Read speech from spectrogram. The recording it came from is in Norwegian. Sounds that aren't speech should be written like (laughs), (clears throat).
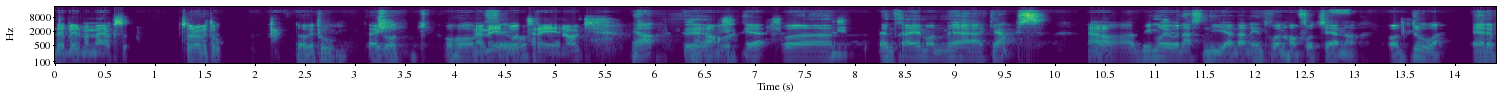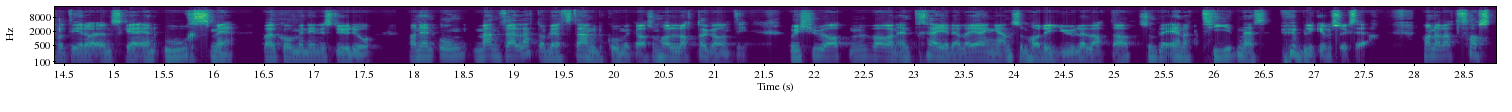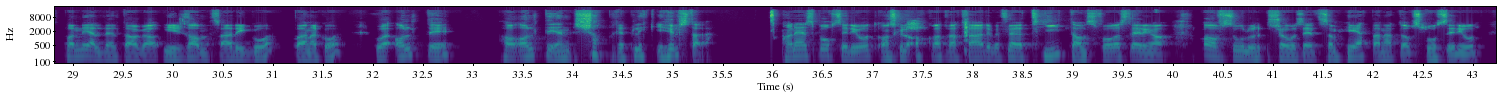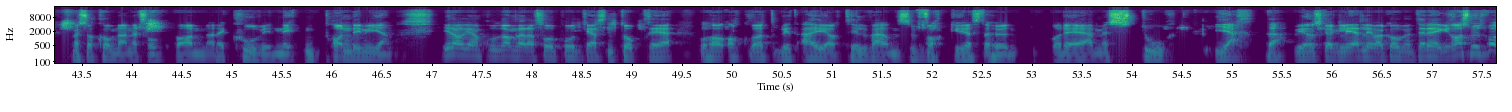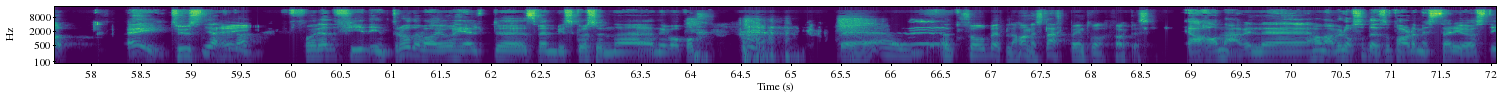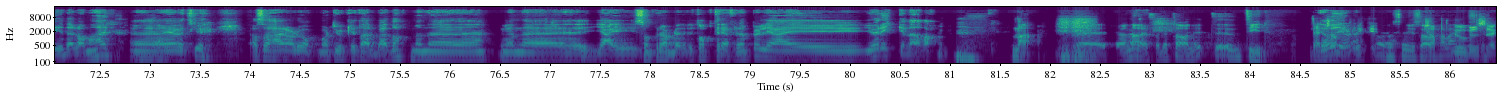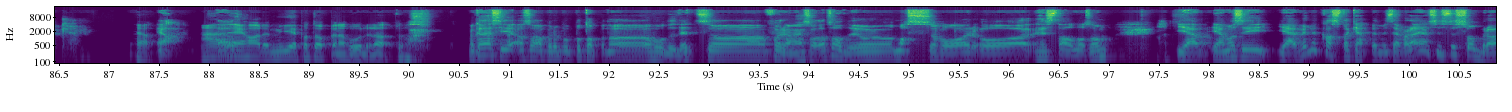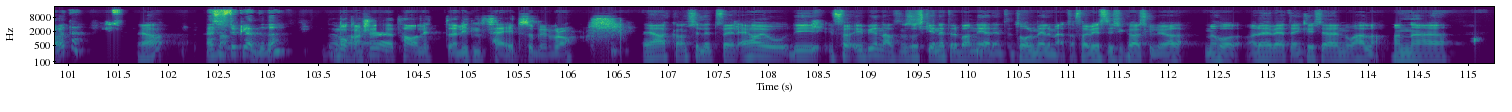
Det blir det med meg også. Så da har vi to. Da er vi to. Det er godt. Og Men vi er jo tre i dag. Ja, det er Ja. vi tre. Og eh, en tredjemann med caps. Ja. Og vi må jo nesten gi ham den introen han fortjener. Og da er det på tide å ønske en ordsmed velkommen inn i studio. Han er en ung, men veletablert standup-komiker som har lattergaranti. Og I 2018 var han en tredjedel av gjengen som hadde julelatter, som ble en av tidenes publikumssuksesser. Han har vært fast paneldeltaker i Ram ferdig gå på NRK, og alltid, har alltid en kjapp replikk i hylsteret. Han er en sportsidiot, og han skulle akkurat vært ferdig med flere titalls forestillinger av soloshowet sitt som heter nettopp Sportsidiot, men så kom denne forbannede covid-19-pandemien. I dag er han programleder for podkasten Topp 3 og har akkurat blitt eier til verdens vakreste hund. Og det er med stort hjerte vi ønsker gledelig velkommen til deg, Rasmus Wold! Hei, tusen hjertelig Hei. Hey. For en fin intro. Det var jo helt uh, Sven Biskår Sunde-nivå på den. (laughs) Det er et forbilde. Han er sterk på intro, faktisk. Ja, han er, vel, eh, han er vel også den som tar det mest seriøst i det landet her. Eh, jeg vet ikke, altså Her har du åpenbart gjort litt arbeid, da. Men, eh, men jeg som programleder i Topp 3 for eksempel, jeg gjør ikke det, da. Nei, det skjønner jeg, for det tar litt tid. Det er kjapt, kjapt Google-søk. Ja. Nei, jeg har det mye på toppen av hodet. da. Men kan jeg si, altså Apropos på toppen av hodet ditt, så forrige gang jeg så deg, så hadde du jo masse hår og hestehale og sånn. Jeg, jeg må si, jeg ville kasta capen hvis jeg var deg. Jeg syns det så bra ut. Jeg, Ja, jeg syns du kledde det. Må kanskje ta litt, en liten fade, så blir det bra. Ja, kanskje litt feil. Jeg har jo, de, I begynnelsen så skinnet det bare ned inntil 12 mm, for jeg visste ikke hva jeg skulle gjøre med håret. Og det vet jeg egentlig ikke nå heller. Men uh,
